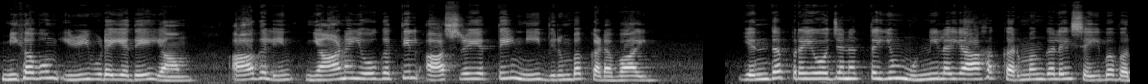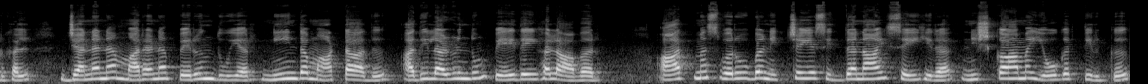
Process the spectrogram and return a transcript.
மிகவும் இழிவுடையதேயாம். ஆகலின் ஞான யோகத்தில் ஆசிரயத்தை நீ விரும்பக் கடவாய். எந்தப் பிரயோஜனத்தையும் முன்னிலையாக கர்மங்களை செய்பவர்கள் ஜனன மரண பெருந்துயர் நீந்த மாட்டாது அதிலழுந்தும் பேதைகள் ஆவர் ஆத்மஸ்வரூப நிச்சய சித்தனாய் செய்கிற நிஷ்காம யோகத்திற்கு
